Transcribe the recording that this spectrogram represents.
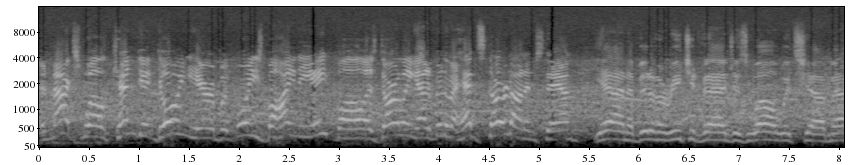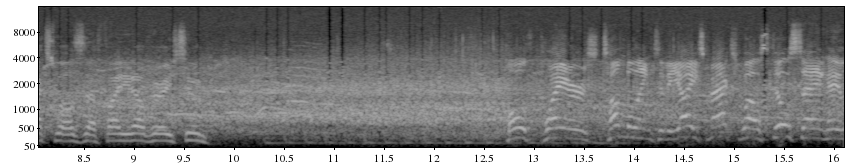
And Maxwell can get going here, but boy, he's behind the eight ball as Darling had a bit of a head start on him, Stan. Yeah, and a bit of a reach advantage as well, which uh, Maxwell's uh, finding out very soon. Both players tumbling to the ice. Maxwell still saying, hey,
